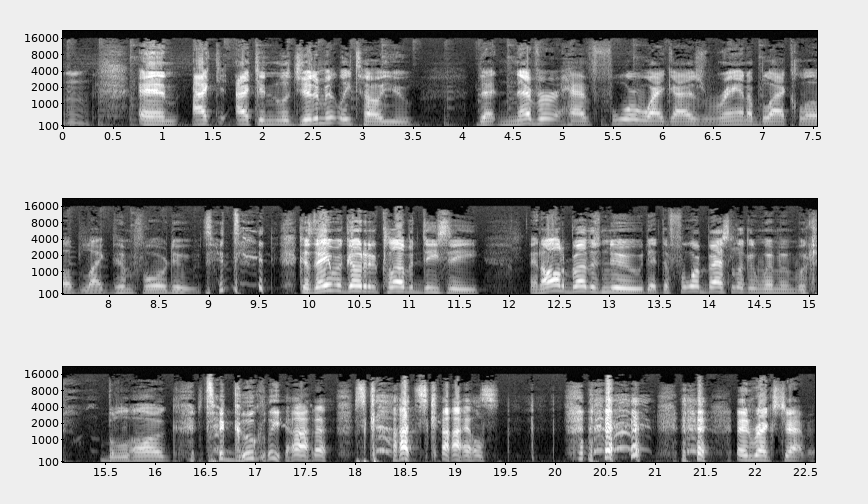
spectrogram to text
Mm. And I, I can legitimately tell you that never have four white guys ran a black club like them four dudes. Because they would go to the club in D.C., and all the brothers knew that the four best looking women would belong to Gugliotta, Scott Skiles, and Rex Chapman.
